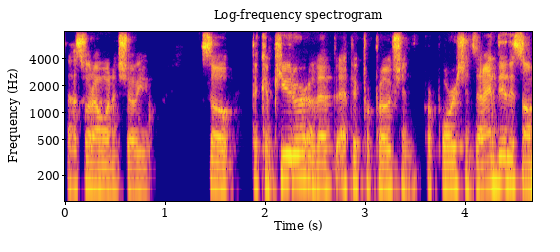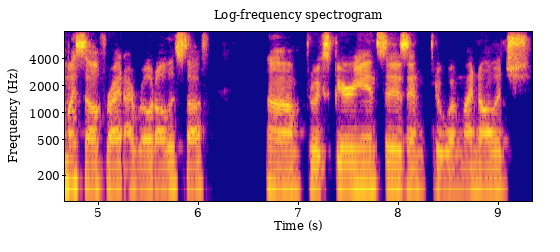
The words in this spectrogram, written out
That's what I want to show you. So the computer of epic proportion, proportions, and I did this all myself, right? I wrote all this stuff um, through experiences and through what my knowledge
